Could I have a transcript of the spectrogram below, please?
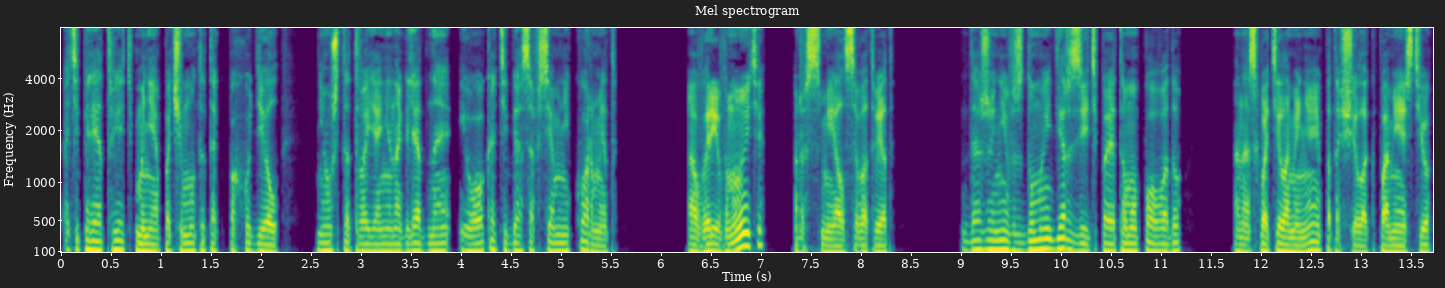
«А теперь ответь мне, почему ты так похудел? Неужто твоя ненаглядная Иока тебя совсем не кормит?» «А вы ревнуете?» — рассмеялся в ответ. «Даже не вздумай дерзить по этому поводу», она схватила меня и потащила к поместью.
